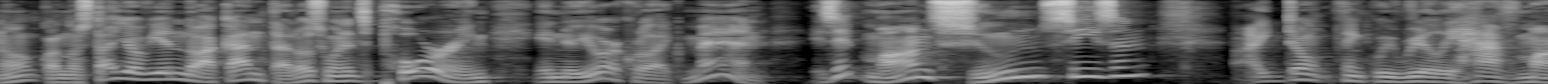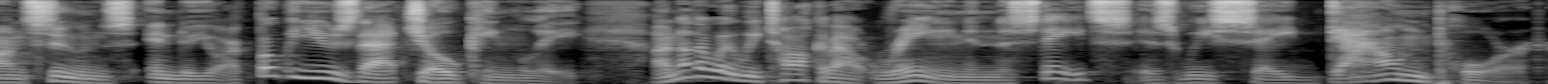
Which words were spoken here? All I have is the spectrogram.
No, cuando está lloviendo a cántaros, when it's pouring in New York, we're like, man, is it monsoon season? I don't think we really have monsoons in New York, but we use that jokingly. Another way we talk about rain in the States is we say downpour,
